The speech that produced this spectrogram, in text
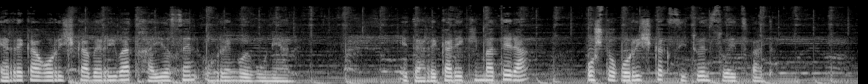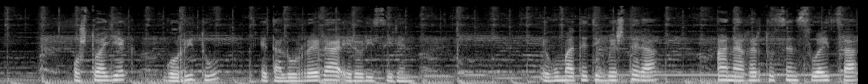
erreka gorriska berri bat jaio zen urrengo egunean. Eta errekarekin batera, osto gorriskak zituen zuaitz bat. Osto haiek gorritu eta lurrera erori ziren. Egun batetik bestera, han agertu zen zuaitza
